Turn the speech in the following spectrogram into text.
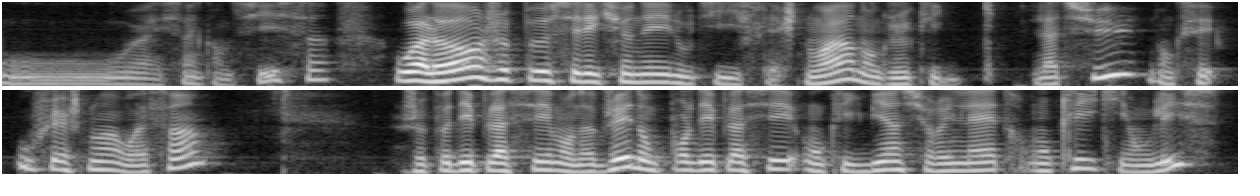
ou 56, ou alors je peux sélectionner l'outil flèche noire, donc je clique là-dessus, donc c'est ou flèche noire ou F1, je peux déplacer mon objet, donc pour le déplacer, on clique bien sur une lettre, on clique et on glisse.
